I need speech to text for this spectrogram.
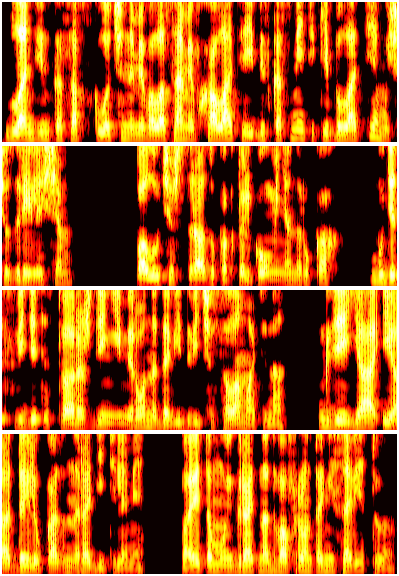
Блондинка со всклоченными волосами в халате и без косметики была тем еще зрелищем. Получишь сразу, как только у меня на руках будет свидетельство о рождении Мирона Давидовича Соломатина, где я и Адель указаны родителями. Поэтому играть на два фронта не советую.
